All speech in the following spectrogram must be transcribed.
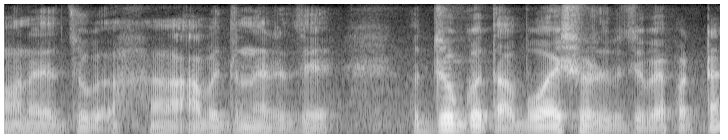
মানে আবেদনের যে যোগ্যতা, বয়সের যে ব্যাপারটা,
